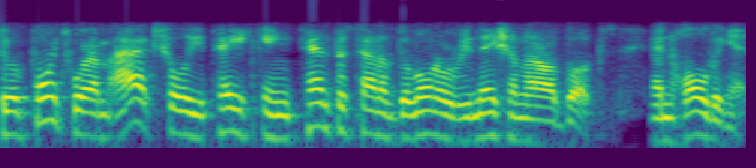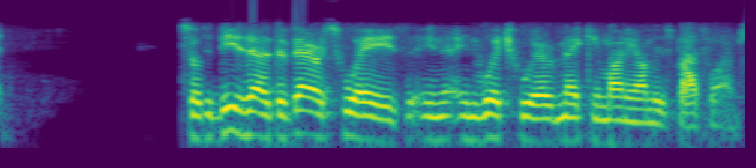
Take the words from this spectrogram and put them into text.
to a point where I'm actually taking 10% of the loan origination on our books and holding it. So these are the various ways in, in which we're making money on these platforms.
